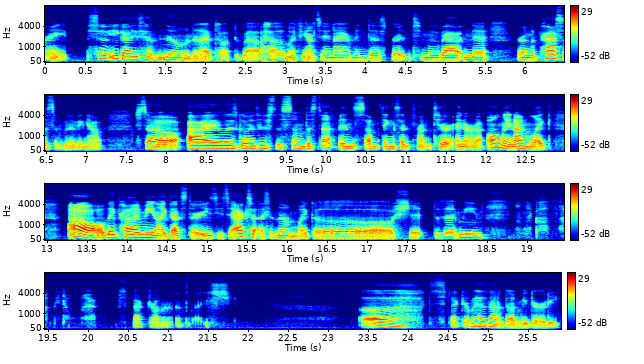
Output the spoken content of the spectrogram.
right. So you guys have known and I've talked about how my fiance and I have been desperate to move out and that we're in the process of moving out. So I was going through some of the stuff and some things had Frontier Internet only and I'm like, oh, they probably mean like that's their easiest access. And then I'm like, oh shit, does that mean? I'm like, oh fuck, they don't have Spectrum. And it's like. Oh, Spectrum has not done me dirty.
